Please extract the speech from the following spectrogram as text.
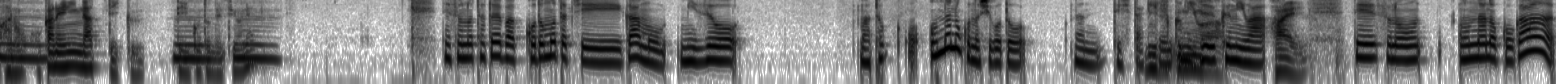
あのお金になっていくっていうことですよね。でその例えば子どもたちがもう水を、まあ、と女の子の仕事なんでしたっけ？水汲みは。水汲みは。はい、でその女の子が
